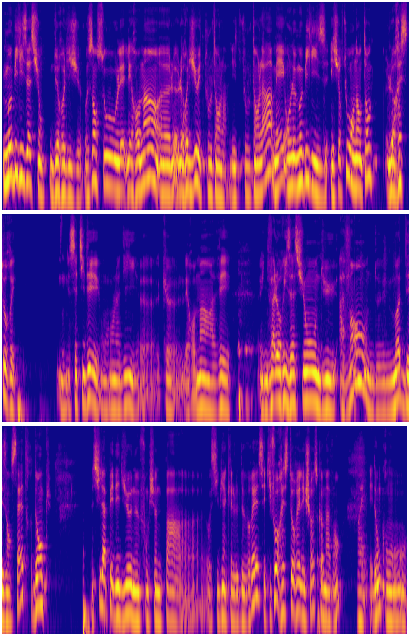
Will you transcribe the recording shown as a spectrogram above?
mobilisation du religieux, au sens où les, les Romains, euh, le, le, religieux est tout le temps là, il est tout le temps là, mais on le mobilise et surtout on entend le restaurer. Cette idée, on, on l'a dit, euh, que les Romains avaient une valorisation du avant, du mode des ancêtres, donc si la paix des dieux ne fonctionne pas aussi bien qu'elle le devrait, c'est qu'il faut restaurer les choses comme avant. Ouais. Et donc, on,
